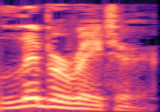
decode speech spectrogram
Liberator.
